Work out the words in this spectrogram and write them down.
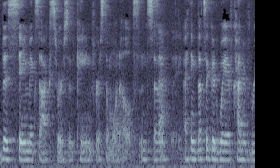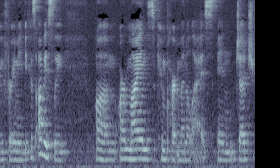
the same exact source of pain for someone else? And so, exactly. I think that's a good way of kind of reframing because obviously, um, our minds compartmentalize and judge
